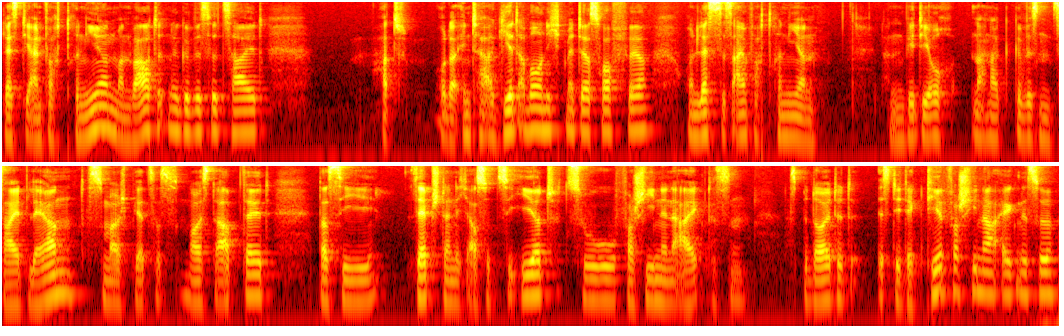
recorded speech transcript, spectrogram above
lässt die einfach trainieren, man wartet eine gewisse Zeit, hat oder interagiert aber auch nicht mit der Software und lässt es einfach trainieren. Dann wird die auch nach einer gewissen Zeit lernen, das ist zum Beispiel jetzt das neueste Update, dass sie selbstständig assoziiert zu verschiedenen Ereignissen. Das bedeutet, es detektiert verschiedene Ereignisse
